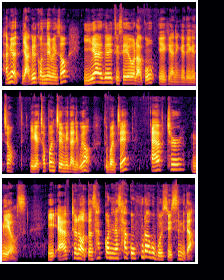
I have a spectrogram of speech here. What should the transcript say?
하면 약을 건네면서 이 약을 드세요라고 얘기하는 게 되겠죠. 이게 첫 번째 의미단이고요. 두 번째 after meals. 이 after는 어떤 사건이나 사고 후라고 볼 수 있습니다.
